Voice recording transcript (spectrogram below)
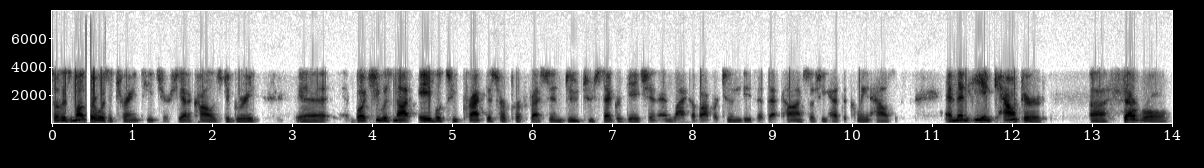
So his mother was a trained teacher. She had a college degree, uh, but she was not able to practice her profession due to segregation and lack of opportunities at that time. So she had to clean houses. And then he encountered uh, several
